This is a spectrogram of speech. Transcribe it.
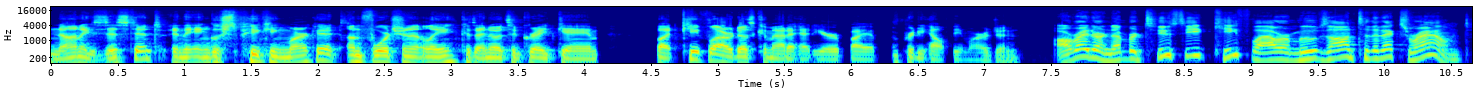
non-existent in the english speaking market unfortunately because i know it's a great game but keyflower does come out ahead here by a pretty healthy margin. All right our number two seed keyflower moves on to the next round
